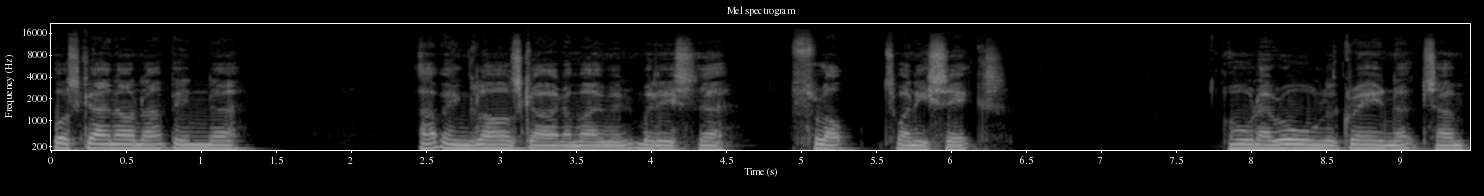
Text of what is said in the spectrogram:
what's going on up in uh, up in Glasgow at the moment with this uh, flop 26. Oh, they're all agreeing that um,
